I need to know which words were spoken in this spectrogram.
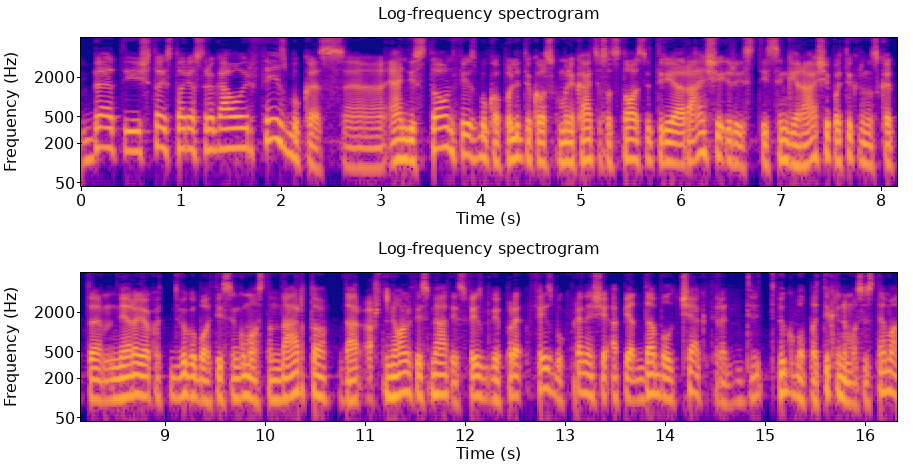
bet į šitą istoriją sureagavo ir Facebookas. Andy Stone, Facebooko politikos komunikacijos atstovas Twitter'e rašė ir jis teisingai rašė, patikrinus, kad e, nėra jokio dvigubo teisingumo standarto. Dar 18 metais Facebook, Facebook pranešė apie double check, tai yra dvigubo patikrinimo sistemą,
